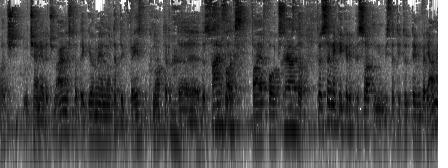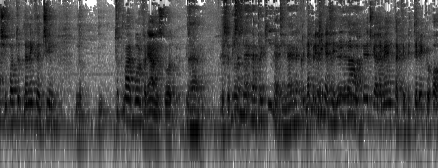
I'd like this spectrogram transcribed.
pač učenje računalništva, da je Gmail noter, da je Facebook noter, da, da so Firefox. Firefox. Ja. Ja. To je vse nekaj, kar je prisotno in v bistvu ti tudi tem verjameš in pa tudi na nek način, no, tudi malo bolj verjameš zgodbi. Ja. Mislim, Mislim, ne, ne prekineti, ne, ne prekineti. Ne prekinete, ni, ni Ja. motečega elementa, ki bi ti rekel, o,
